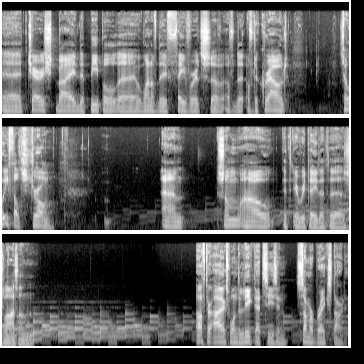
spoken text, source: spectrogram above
Uh, cherished by the people, uh, one of the favorites of, of, the of the crowd. So he felt strong, and somehow it irritated uh, Zlatan. After Ajax won the league that season, summer break started.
